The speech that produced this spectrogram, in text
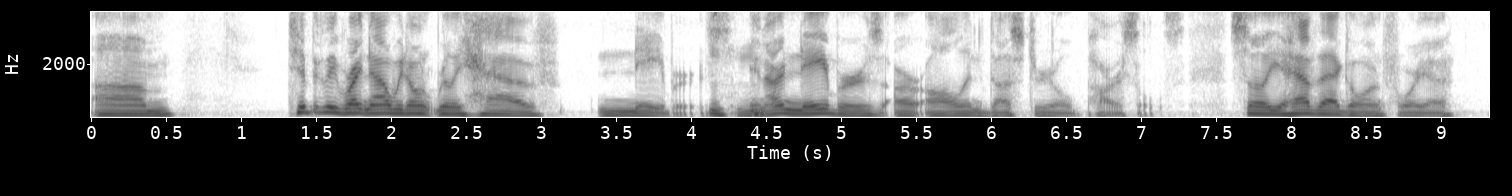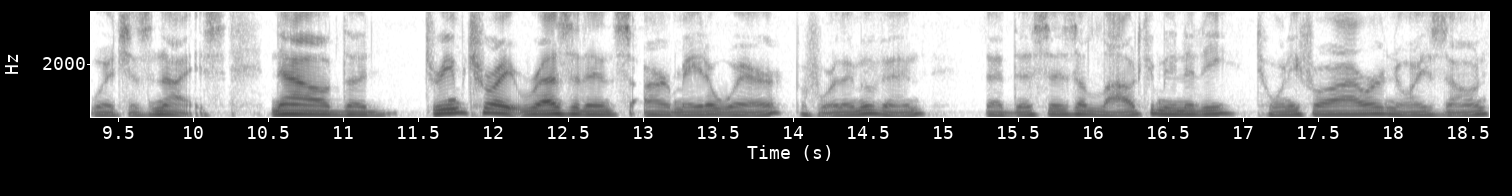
Um, typically right now we don't really have neighbors mm-hmm. and our neighbors are all industrial parcels so you have that going for you which is nice now the dream detroit residents are made aware before they move in that this is a loud community 24 hour noise zone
